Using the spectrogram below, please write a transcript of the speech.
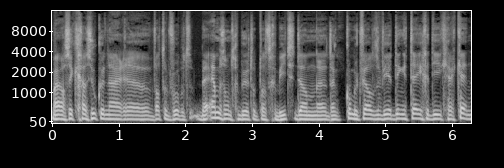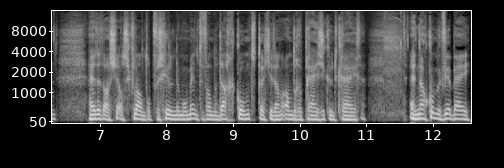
Maar als ik ga zoeken naar uh, wat er bijvoorbeeld bij Amazon gebeurt op dat gebied, dan, uh, dan kom ik wel weer dingen tegen die ik herken. Hè, dat als je als klant op verschillende momenten van de dag komt, dat je dan andere prijzen kunt krijgen. En nou kom ik weer bij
